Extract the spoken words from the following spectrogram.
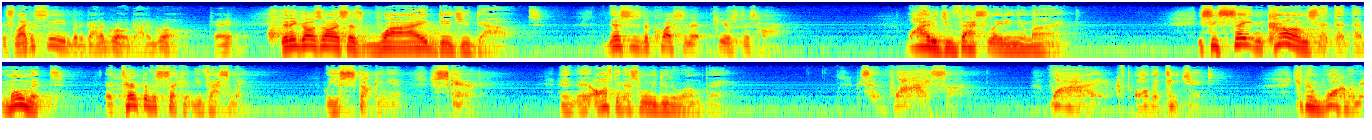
it's like a seed, but it got to grow, it got to grow. Okay? Then he goes on and says, Why did you doubt? This is the question that pierced his heart. Why did you vacillate in your mind? You see, Satan comes at that, that moment, that tenth of a second, you vacillate, where you're stuck in you, you're scared. And, and often that's when we do the wrong thing. He said, Why, son? Why? After all the teaching, you've been walking with me,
